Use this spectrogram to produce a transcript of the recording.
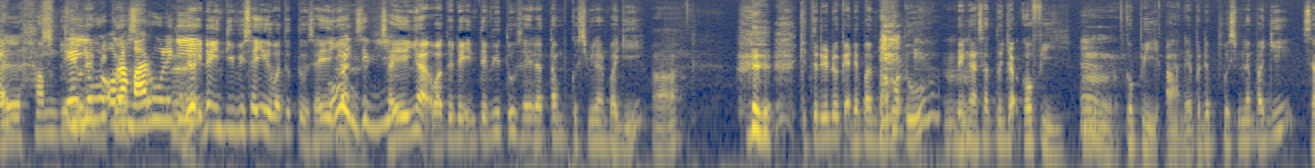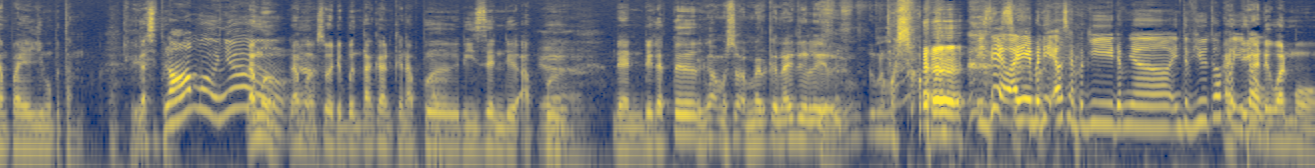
Alhamdulillah Yang you because- orang baru lagi. Dia, dia interview saya waktu tu. Saya Oh, ingat. interview. Saya ingat waktu dia interview tu saya datang pukul 9 pagi. Ah. kita duduk kat depan pintu dengan satu jug kopi. Hmm. Kopi. Ah daripada pukul 9 pagi sampai 5 petang. Okay. Dekat situ. Lamanya. Lama, lama. So dia bentangkan kenapa reason dia apa. Yeah. Dan dia kata Ingat masuk American Idol dia. Kena masuk. Is there anybody else yang pergi dia punya interview tu apa I you think tahu? ada one more.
